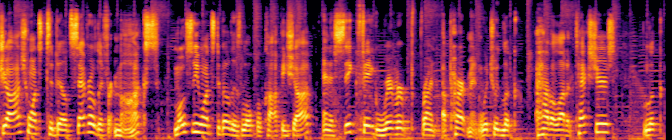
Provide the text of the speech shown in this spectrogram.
Josh wants to build several different MOCs. Mostly wants to build his local coffee shop and a Sigfig riverfront apartment, which would look have a lot of textures. Look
